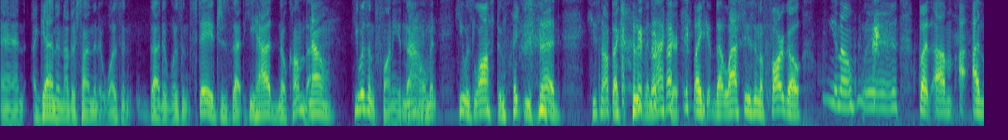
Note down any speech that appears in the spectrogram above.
and again, another sign that it wasn't that it wasn't staged is that he had no comeback. No. He wasn't funny at that No. moment. He was lost, and like you said, he's not that good of an actor. like that last season of Fargo, you know. eh. But um, I, I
